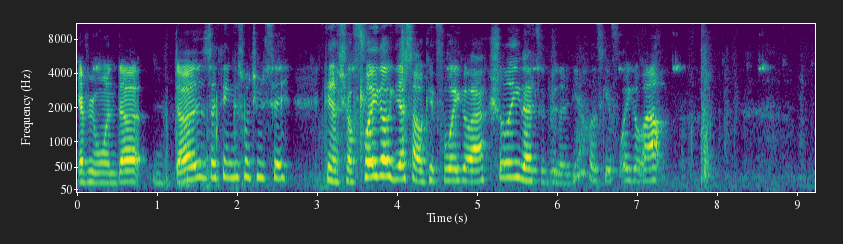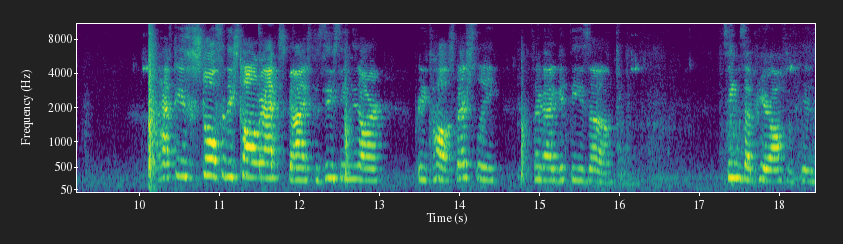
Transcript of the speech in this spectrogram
Everyone do does, I think is what you would say. Can I show Fuego? Yes, I'll get Fuego, actually. That's a good idea. Let's get Fuego out. I have to use a stool for these tall racks, guys, because these things are pretty tall, especially so I gotta get these uh, things up here off of his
